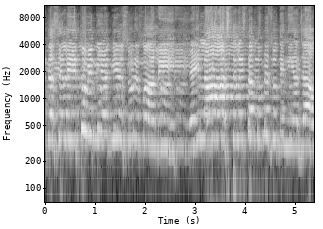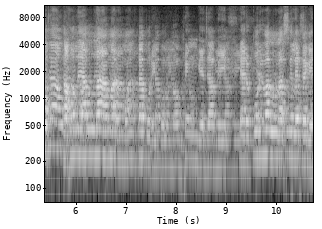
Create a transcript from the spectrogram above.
ওই ছেলে তুমি নিয়ে গিয়েছো রে মালিক। এই লাশ ছেলেটা তুমি যদি নিয়ে যাও, তাহলে আল্লাহ আমার মনটা পরিপূর্ণ ভেঙ্গে যাবে। এরপরে আল্লাহ ছেলেটাকে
